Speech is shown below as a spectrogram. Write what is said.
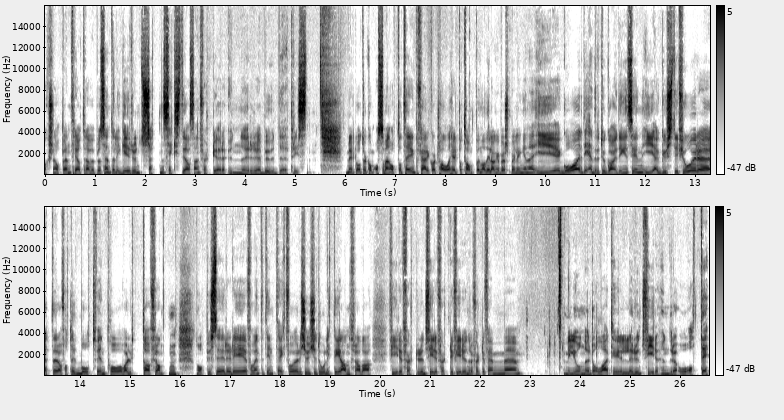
Aksjen er opp en 33% og ligger rundt 1760, altså en 40 øre under budprisen. Meltwater kom også med en oppdatering på fjerde kvartal helt på tampen av de lange børsmeldingene i går. De endret jo guidingen sin i august i fjor etter å ha fått litt motvind på valutafronten. Nå oppjusterer de forventet inntekt for 2022 litt, fra da 440, rundt 440-445 millioner dollar til rundt 480.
